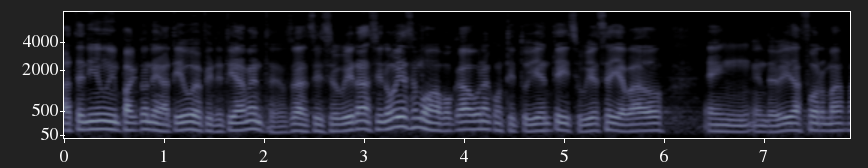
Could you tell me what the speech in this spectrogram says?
Ha tenido un impacto negativo definitivamente. O sea, si, se hubiera, si no hubiésemos abocado a una constituyente y se hubiese llevado en, en debida forma,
